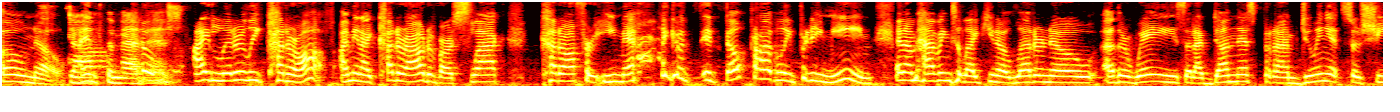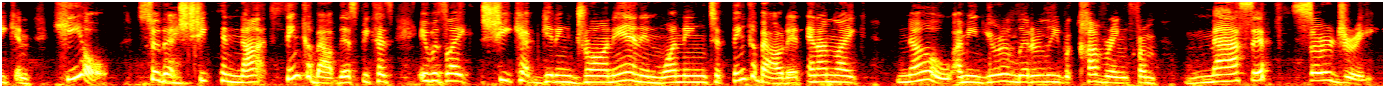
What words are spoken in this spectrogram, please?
oh no, stop and the madness. So I literally cut her off. I mean, I cut her out of our Slack, cut off her email. like it, it felt probably pretty mean, and I'm having to like, you know, let her know other ways that I've done this, but I'm doing it so she can heal so that she cannot think about this because it was like she kept getting drawn in and wanting to think about it. And I'm like, no, I mean, you're literally recovering from massive surgery.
